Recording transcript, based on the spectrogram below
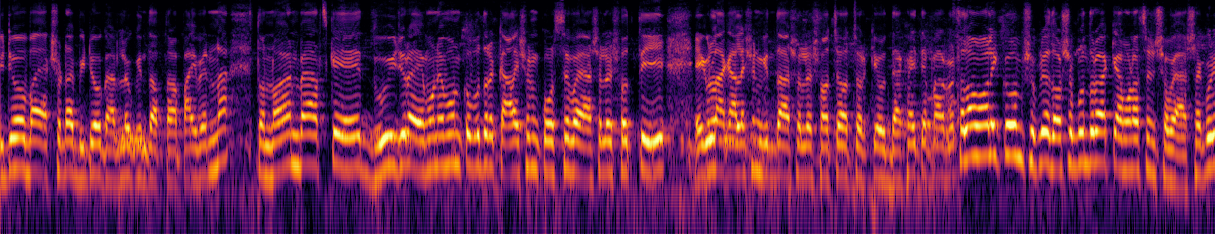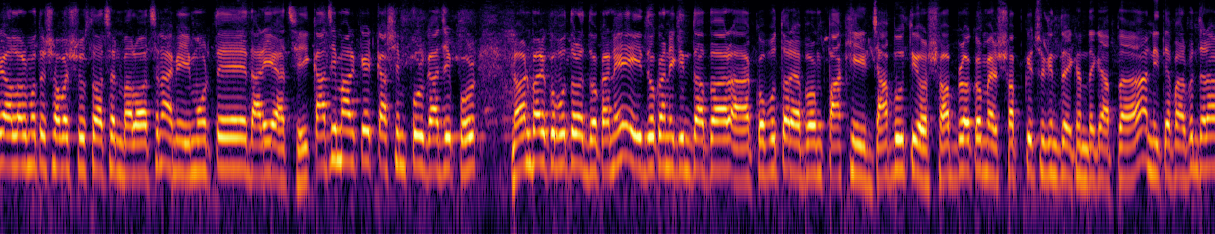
ভিডিও বা একশোটা ভিডিও কাটলেও কিন্তু আপনারা পাইবেন না তো নয়ন ভাই আজকে দুই জোড়া এমন এমন কবুতর কালেকশন করছে ভাই আসলে সত্যি এগুলা কালেকশন কিন্তু আসলে সচরাচর কেউ দেখাইতে পারবে আসসালামু আলাইকুম সুপ্রিয় দর্শক বন্ধুরা কেমন আছেন সবাই আশা করি আল্লাহর মতো সবাই সুস্থ আছেন ভালো আছেন আমি এই মুহূর্তে দাঁড়িয়ে আছি কাজী মার্কেট কাশিমপুর গাজীপুর নয়নবাড়ি কবুতরের দোকানে। এই দোকানে কিন্তু আপনার কবুতর এবং পাখি যাবতীয় সব রকমের সব কিছু কিন্তু এখান থেকে আপনারা নিতে পারবেন। যারা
